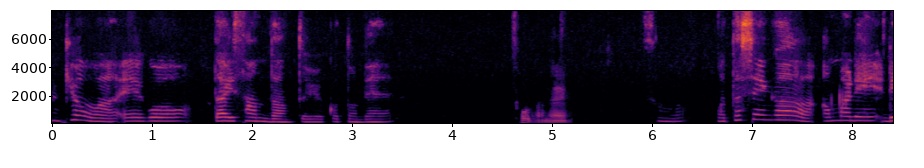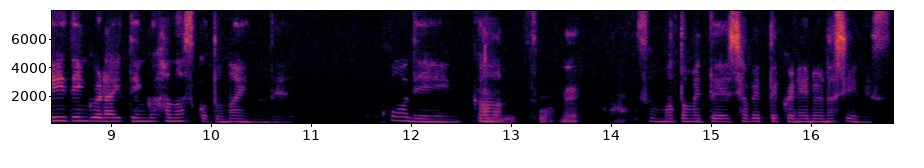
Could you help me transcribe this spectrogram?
今日は英語第3弾ということで、そうだね。そう私があんまりリーディングライティング話すことないので、コーディがそうだね。そうまとめて喋ってくれるらしいです。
